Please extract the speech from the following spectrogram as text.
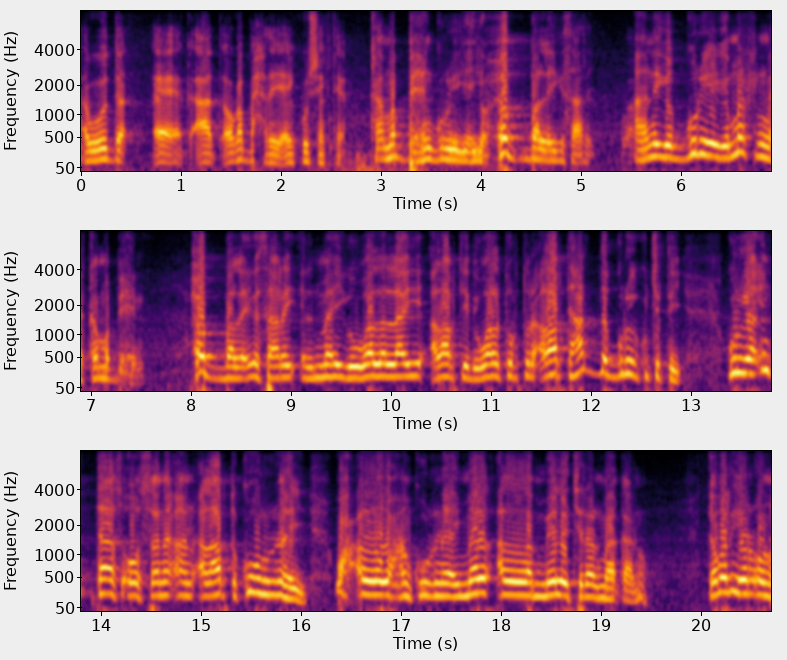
awoodda aada oga baxday ay kuu sheegteen? Kama bixin gurigayga xog baa la iga saaray. Aniga gurigayga marna kama bixin. Xog baa la iga saaray ilmahayga waa la laayay alaabteydii waa la turturay alaabta hadda guriga ku jirtay guriga intaas oo sano aan alaabta ku ururinahay wax alla waxaan ku ururinahay meel alla meelay jiraan ma aqaano. Gabar yar oon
